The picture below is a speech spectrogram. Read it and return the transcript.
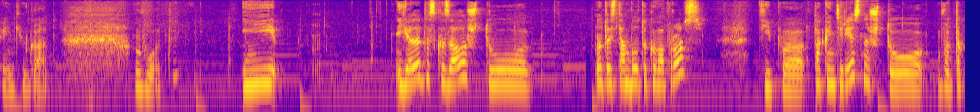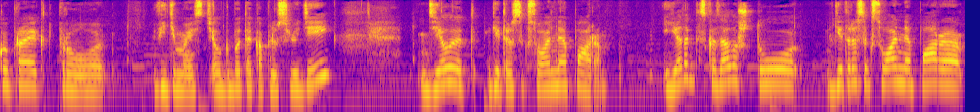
thank you, God. Вот. И я тогда сказала, что... Ну, то есть там был такой вопрос, типа, так интересно, что вот такой проект про видимость ЛГБТК плюс людей делает гетеросексуальная пара. И я тогда сказала, что гетеросексуальная пара,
